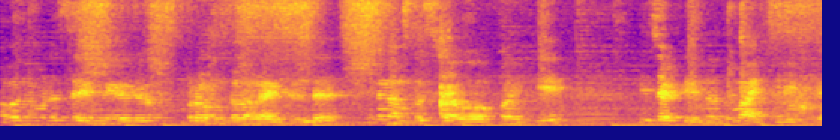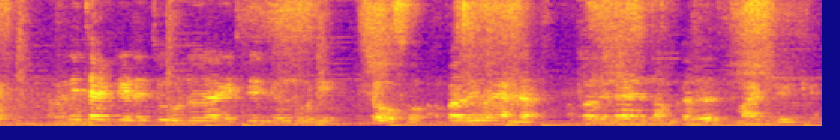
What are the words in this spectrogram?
അപ്പോൾ നമ്മുടെ സേമിയ ഒരു ബ്രൗൺ കളർ ആയിട്ടുണ്ട്. ഇനി നമുക്ക് സ്റ്റവ് ഓഫ് ആക്കി ഈ ചട്ടിയിൽ നിന്ന് മാറ്റി വയ്ക്കാം അപ്പം ഈ ചട്ടിയുടെ ചൂട് ആയിട്ട് ഇനി ഒന്നുകൂടി ചോക്കും അപ്പോൾ അത് വേണ്ട. അപ്പോൾ അതിനാണ് നമുക്കത് മാറ്റി വയ്ക്കാം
